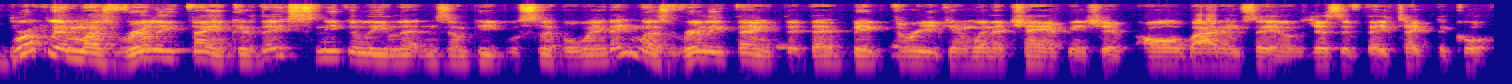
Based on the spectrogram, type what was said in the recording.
Brooklyn must really think because they sneakily letting some people slip away. They must really think that that big three can win a championship all by themselves, just if they take the court.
